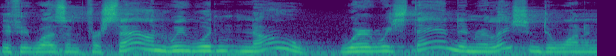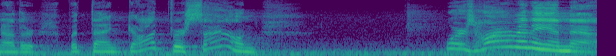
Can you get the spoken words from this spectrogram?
if it wasn't for sound, we wouldn't know where we stand in relation to one another. But thank God for sound. Where's harmony in that?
